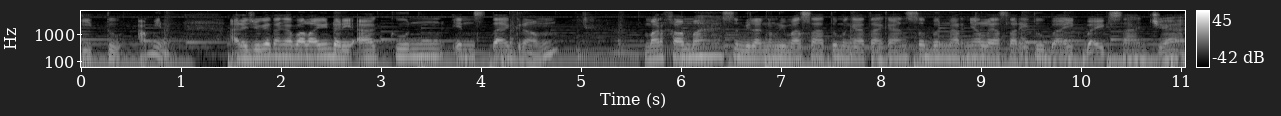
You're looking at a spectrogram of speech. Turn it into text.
itu. Amin. Ada juga tanggapan lain dari akun Instagram. Marhamah 9651 mengatakan sebenarnya Leslar itu baik-baik saja.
